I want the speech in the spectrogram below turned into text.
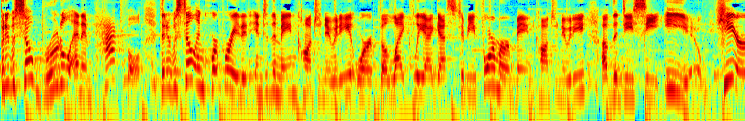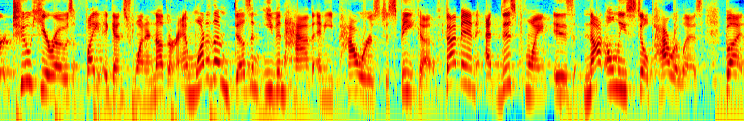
But it was so brutal and impactful that it was still incorporated into the main continuity, or the likely I guess to be former main continuity of the DCEU. Here, two heroes fight against one another, and one of them doesn't even have any powers to speak of. Batman at this point is not only still powerless, but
